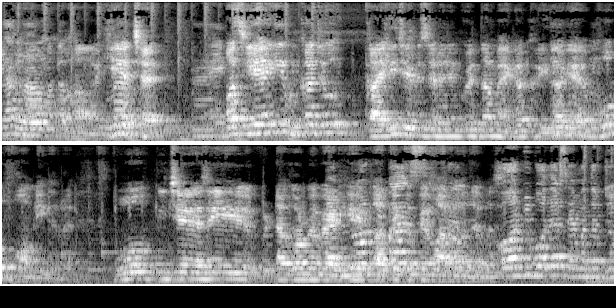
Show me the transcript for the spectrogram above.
यार तो, हाँ, मतलब- हाँ ये अच्छा है। बस ये है कि उनका जो काइली जेमिसन है जिनको इतना महँगा खरीदा गया है। वो फॉर्म नहीं कर रहा है। वो पीछे ऐसे ही डगआउट में बैठ के खाते पास कपे मार रहा होता है बस। और भी बॉलर्स हैं मतलब जो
